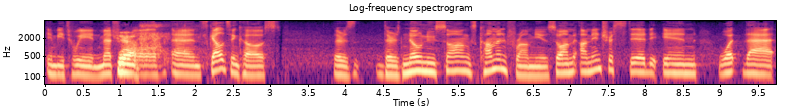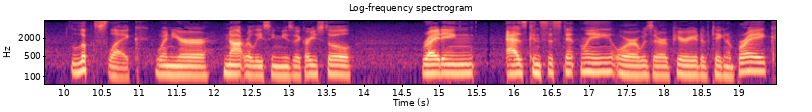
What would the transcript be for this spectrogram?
in between Metropole and Skeleton Coast, there's there's no new songs coming from you. So I'm I'm interested in what that looks like when you're not releasing music. Are you still writing as consistently, or was there a period of taking a break?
